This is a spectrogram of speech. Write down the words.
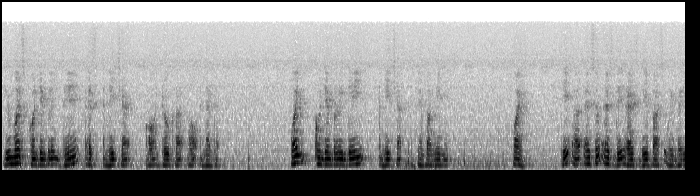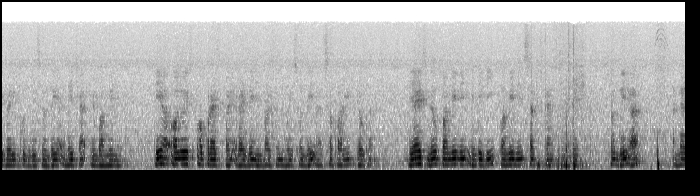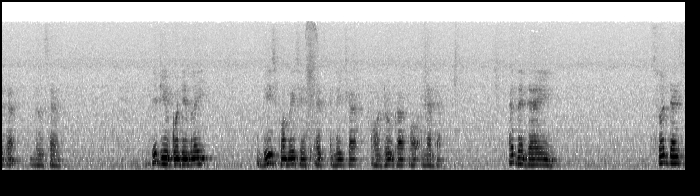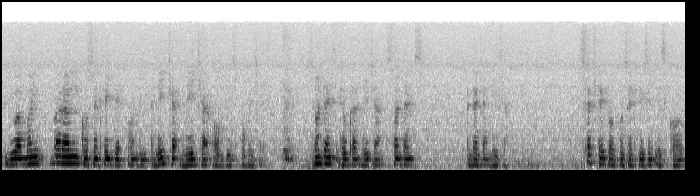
you must contemplate them as nature or dukkha or anatta. Why contemplate them nature impermanent? Why? They are as soon as they as they pass away very very quickly, so they are nature impermanent. They are always oppressed by rising impulsion way, so they are suffering dukkha. There is no permanent entity, permanent substance in them. So they are anatta, no self. If you contemplate these formations as anicca or dukkha or anatta, at that time, sometimes your mind thoroughly concentrated on the nature nature of these formations. Sometimes dukkha nature, sometimes anatta nature. Such type of concentration is called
